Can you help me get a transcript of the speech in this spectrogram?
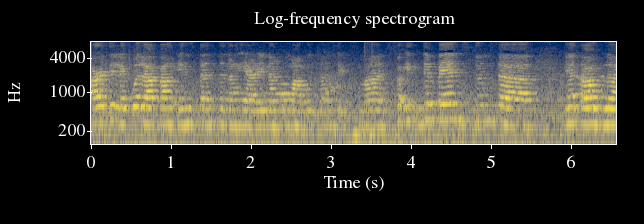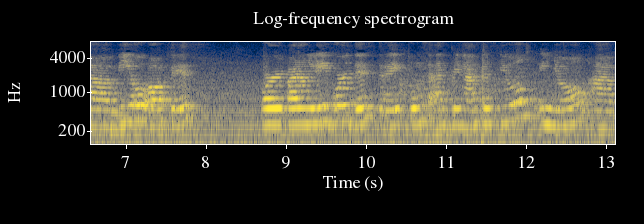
Artilec, wala pang instance na nangyari nang umabot ng 6 months. So, it depends dun sa yung tawag na BO office or parang labor district kung saan prinasas yung inyong um,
